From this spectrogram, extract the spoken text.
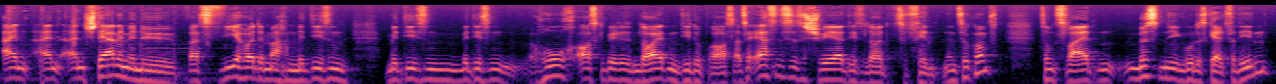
Ein, ein, ein Sternemenü, was wir heute machen mit diesen, mit, diesen, mit diesen hoch ausgebildeten Leuten, die du brauchst. Also erstens ist es schwer, diese Leute zu finden in Zukunft. Zum Zweiten müssen die ein gutes Geld verdienen.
